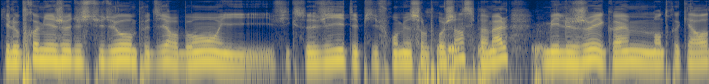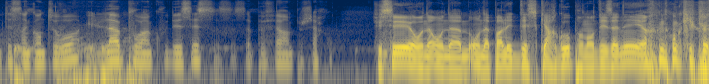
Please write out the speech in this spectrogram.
qui est le premier jeu du studio, on peut dire bon, ils fixent vite et puis ils feront mieux sur le prochain, c'est pas mal. Mais le jeu est quand même entre 40 et 50 euros. Et là, pour un coup d'essai, ça, ça- ça peut faire un peu cher. quoi. Tu sais, on a, on a, on a parlé d'escargot pendant des années, hein, donc euh,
